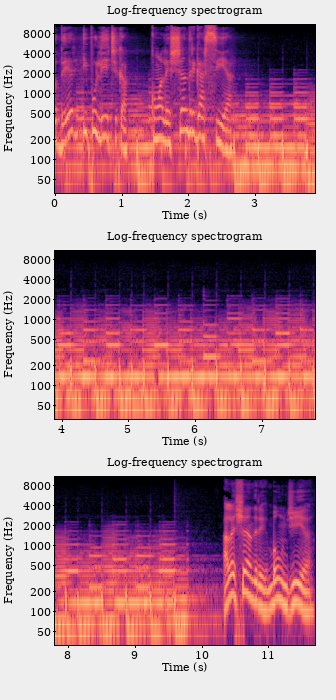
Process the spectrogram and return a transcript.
Poder e Política, com Alexandre Garcia. Alexandre, bom dia.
